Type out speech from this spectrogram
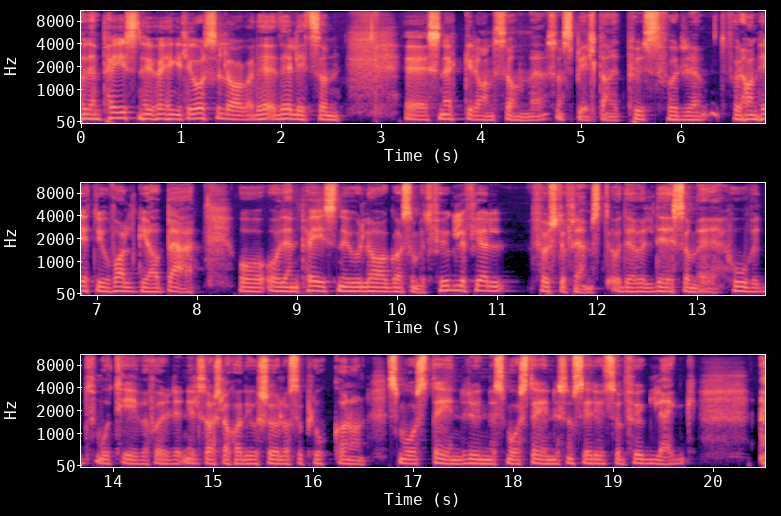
og, den peisen er jo egentlig også laga det, det, er litt sånn eh, snekkerne som, eh, som, spilte han et puss, for, eh, for han heter jo Valgia Bæ, og, og den peisen er jo laga som et fuglefjell først og fremst. Og det er vel det som er hovedmotivet, for Nils Aslak hadde jo sjøl også plukka noen små stein, runde små steiner som ser ut som fugleegg.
